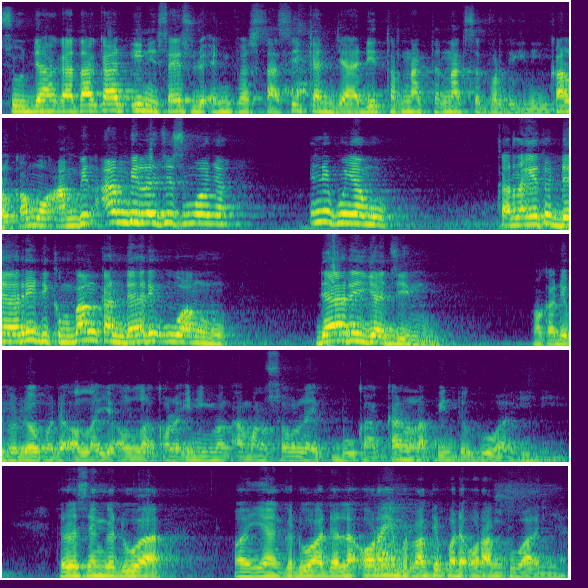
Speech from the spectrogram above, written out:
sudah katakan ini saya sudah investasikan jadi ternak-ternak seperti ini. Kalau kamu ambil, ambil aja semuanya. Ini punyamu. Karena itu dari dikembangkan dari uangmu, dari gajimu. Maka dia berdoa pada Allah, ya Allah kalau ini memang amal soleh, bukakanlah pintu gua ini. Terus yang kedua, Oh, yang kedua adalah orang yang berbakti pada orang tuanya.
